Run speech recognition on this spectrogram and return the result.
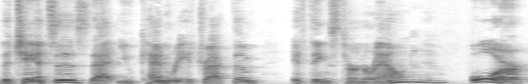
the chances that you can reattract them if things turn around. Mm-hmm. Or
